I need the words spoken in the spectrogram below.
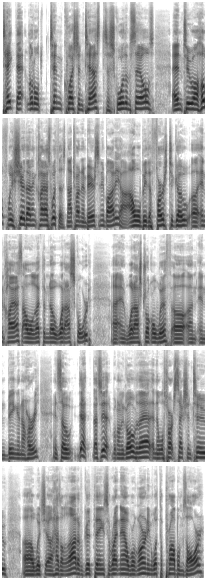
take that little 10 question test to score themselves and to uh, hopefully share that in class with us. Not trying to embarrass anybody. I, I will be the first to go uh, in class. I will let them know what I scored uh, and what I struggle with uh, and, being in a hurry. And so that, that's it. We're going to go over that, and then we'll start section two, uh, which uh, has a lot of good things. So right now we're learning what the problems are,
